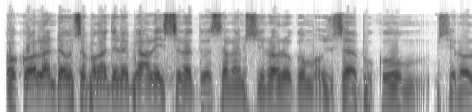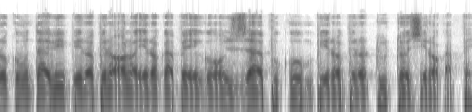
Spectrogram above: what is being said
Waqala dawu sapa kanjeng Nabi alaihi salatu wassalam sirarukum uzzabukum sirarukum utawi pira-pira ala ira kabeh iku uzzabukum pira-pira duda sira kabeh.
